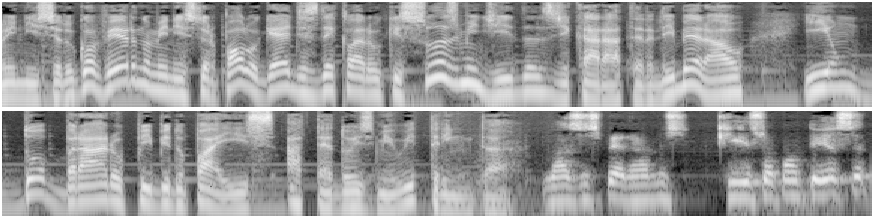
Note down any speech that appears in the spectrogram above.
No início do governo, o ministro Paulo Guedes declarou que suas medidas de caráter liberal iam dobrar o PIB do país até 2030. Nós esperamos que isso aconteça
